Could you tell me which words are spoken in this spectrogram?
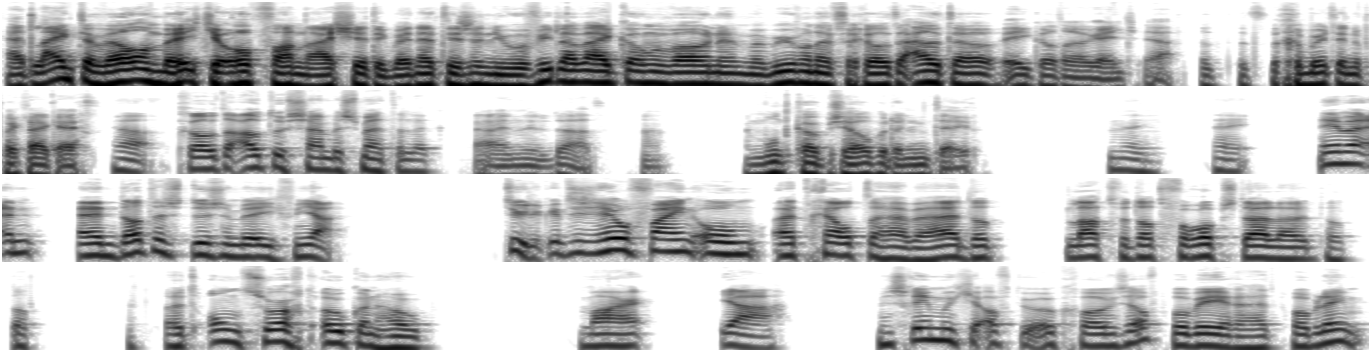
het lijkt er wel een beetje op van, ah shit, ik ben net in zo'n nieuwe villa bij komen wonen. Mijn buurman heeft een grote auto, ik wil er ook eentje. Ja, dat, dat gebeurt in de praktijk echt. ja, grote auto's zijn besmettelijk. Ja, inderdaad. Ja. En mondkapjes helpen daar niet tegen. Nee, nee. Nee, maar en, en dat is dus een beetje van, ja, tuurlijk, het is heel fijn om het geld te hebben. Hè? Dat, laten we dat voorop stellen. Dat, dat, het ontzorgt ook een hoop. Maar ja, misschien moet je af en toe ook gewoon zelf proberen het probleem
